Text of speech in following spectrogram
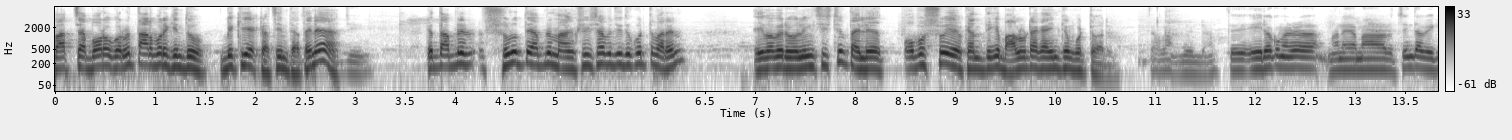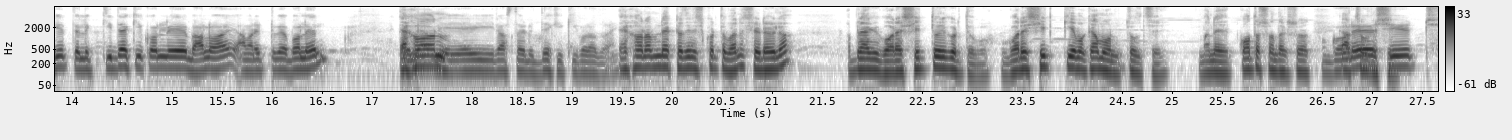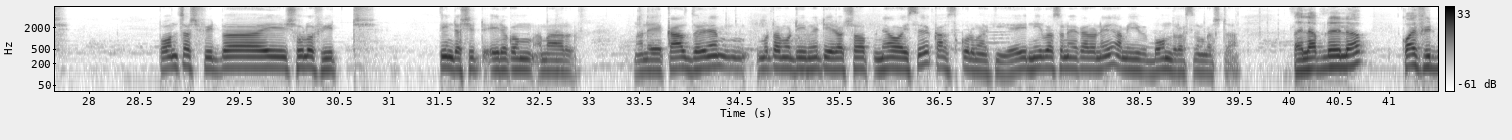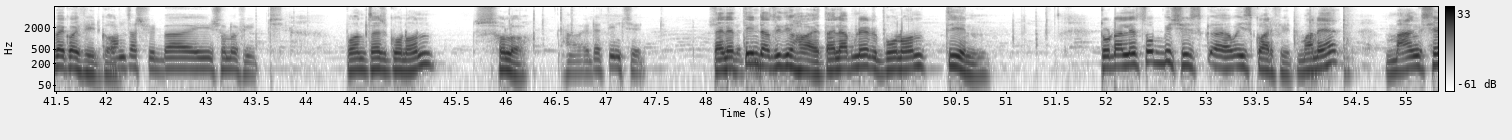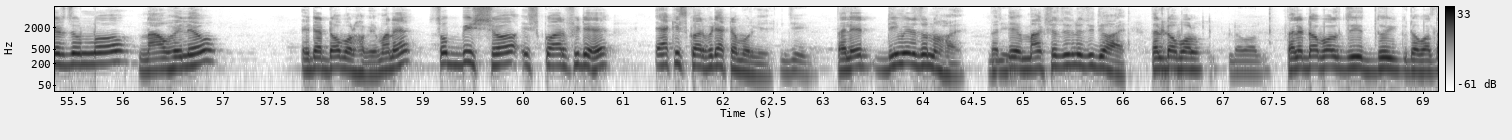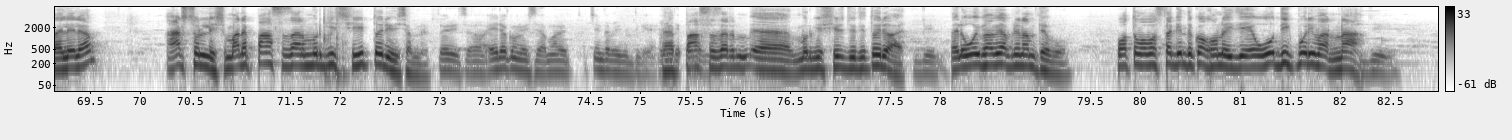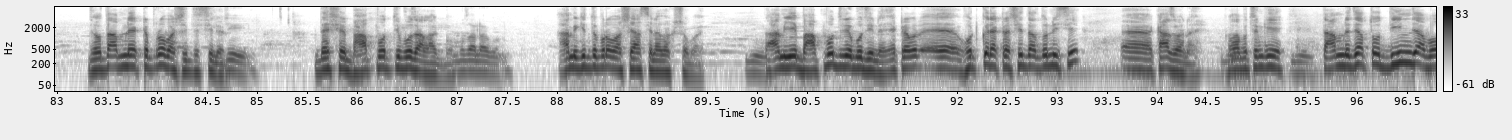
বাচ্চা বড় করবেন তারপরে কিন্তু বিক্রি একটা চিন্তা তাই না? কিন্তু আপনি শুরুতে আপনি মাংস হিসাবে যদি করতে পারেন এইভাবে রোলিং সিস্টেম তাইলে অবশ্যই এখান থেকে ভালো টাকা ইনকাম করতে পারেন। আলহামদুলিল্লাহ। তো এইরকম একটা মানে আমার চিন্তা বিকি তাহলে কিদা কি করলে ভালো হয় আমার একটু বলেন। এখন- এই রাস্তায় একটু দেখি কি করা যায়। এখন আপনি একটা জিনিস করতে পারেন সেটা হলো আপনি আগে ঘরের শীট তৈরি করতে হবে। ঘরের শীট কেমন চলছে? মানে কত শতাংশ কাজ ঘরে সিট পঞ্চাশ ফিট বাই ষোলো ফিট তিনটা সিট এইরকম আমার মানে কাজ ধরে নেন মোটামুটি মেটেরিয়াল সব নেওয়া হয়েছে কাজ করব আর কি। এই নির্বাচনের কারণে আমি বন্ধ রাখছিলাম কাজটা। তাইলে আপনি হইল কয় ফিট বাই কয় ফিট পঞ্চাশ ফিট বাই ষোলো ফিট পঞ্চাশ গুণন ষোলো। হ্যাঁ এটা তিন সিট তাহলে তিনটা যদি হয় তাহলে আপনার গুণন তিন। টোটালে চব্বিশ স্কোয়ার ফিট মানে মাংসের জন্য না হইলেও এটা ডবল হবে। মানে চব্বিশশো স্কোয়ার ফিটে এক স্কোয়ার ফিটে একটা মুরগি। জি। তাহলে ডিমের জন্য হয়। মাংসের জন্য যদি হয় তাহলে ডবল ডবল তাহলে ডবল দুই ডবল তাহলে এলাম আটচল্লিশ মানে পাঁচ হাজার মুরগির সিট তৈরি হয়েছে আপনার? তৈরি হয়েছে হ্যাঁ, এইরকম হয়েছে আমার চিন্তা ভাবনার দিকে। হ্যাঁ পাঁচ হাজার মুরগির সিট যদি তৈরি হয় তাহলে ওইভাবে আপনি নামতে হব। প্রথম অবস্থা কিন্তু কখনো এই যে অধিক পরিমাণ না। যেহেতু আপনি একটা প্রবাসীতে ছিলেন দেশের ভাবমূর্তি বোঝা লাগবে। বোঝা লাগুন আমি কিন্তু প্রবাসী আছিলাম এক সময়। আমি এই ভাবমূর্তিটা বুঝি না একটা হুট করে একটা সিদ্ধান্ত নিছি কাজ হয় না কথা বলছেন কি? তা আপনি যত দিন যাব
